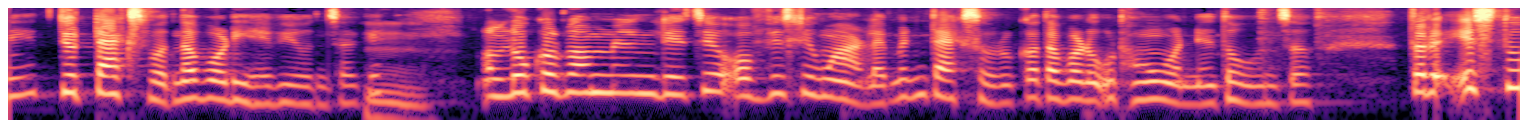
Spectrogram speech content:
नि त्यो ट्याक्सभन्दा बढी हेभी हुन्छ कि। लोकल गभर्मेन्टले चाहिँ अभियसली उहाँहरूलाई पनि ट्याक्सहरू कताबाट उठाउँ भन्ने त हुन्छ। तर यस्तो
